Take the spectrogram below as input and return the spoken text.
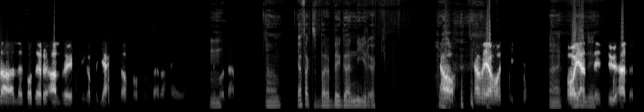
sallad, både all rökning och hjärtan och sånt där. Hej, Mm. ja. Jag har faktiskt börjat bygga en ny rök. Ja, ja, men jag har inte tid. Nej. Och egentligen inte du heller.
